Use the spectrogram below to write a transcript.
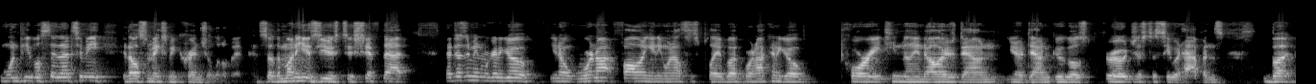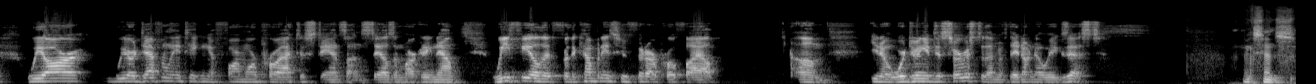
when people say that to me, it also makes me cringe a little bit. And so the money is used to shift that. That doesn't mean we're going to go, you know, we're not following anyone else's playbook. We're not going to go pour $18 million down, you know, down Google's throat just to see what happens. But we are we are definitely taking a far more proactive stance on sales and marketing now. We feel that for the companies who fit our profile, um, you know, we're doing a disservice to them if they don't know we exist. Makes sense.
